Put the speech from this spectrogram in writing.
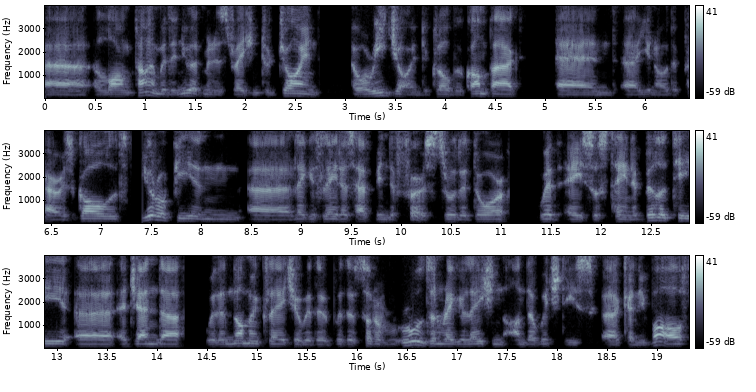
uh, a long time with the new administration to join or rejoin the Global Compact and, uh, you know, the Paris goals. European uh, legislators have been the first through the door with a sustainability uh, agenda with a nomenclature, with a with a sort of rules and regulation under which these uh, can evolve.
